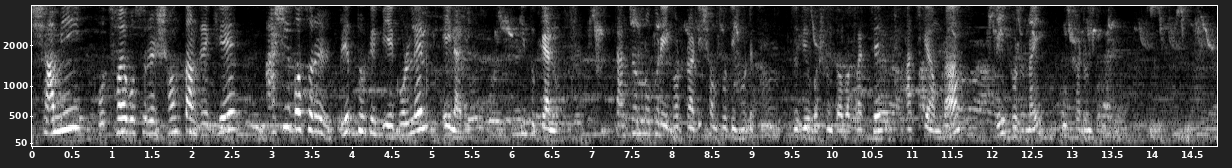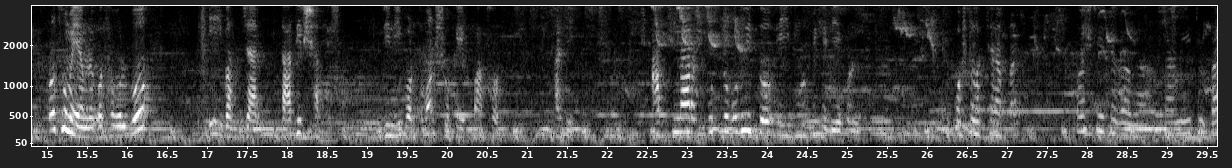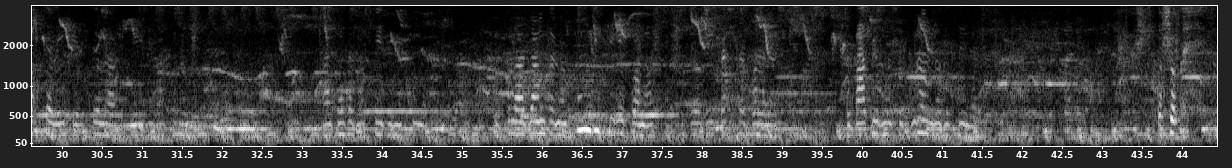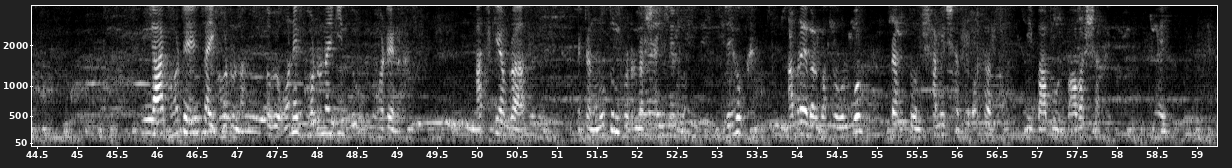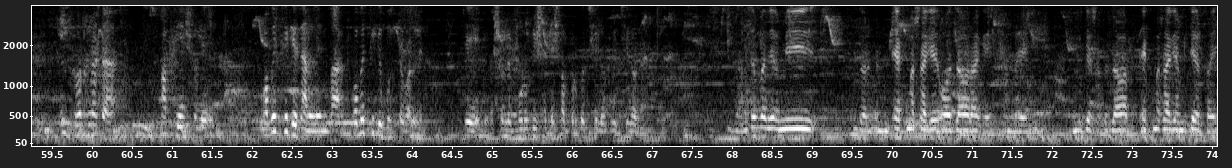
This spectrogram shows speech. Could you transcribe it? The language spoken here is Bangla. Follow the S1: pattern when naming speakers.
S1: স্বামী ও ছয় বছরের সন্তান রেখে আশি বছরের বৃদ্ধকে বিয়ে করলেন এই নারী। কিন্তু কেন? চাঞ্চল্য করে এই ঘটনাটি সম্প্রতি ঘটেছে। যদিও বা শুনতে অবাক লাগছে, আজকে আমরা এই ঘটনায় উদ্ঘাটন করব। প্রথমেই আমরা কথা বলব এই বাচ্চার দাদির সাথে, যিনি বর্তমান শোকে পাথর। আন্টি, আপনার পুত্রবধূই তো এই মুরব্বীকে বিয়ে করলেন। কষ্ট লাগছে না আপনার?
S2: কষ্টই তো বাবা। আমি একটু বাচ্চা রেখে চলে আসছি, এই বাচ্চাটা চলে। আর দেখা যাচ্ছে এই জন্য খোলা খোলা জানতো না কোন দিক থেকে কম আসছে এই কাজটা করা লাগে তো বাপের বসে বুড়ার লোকে চলে আসছে।
S1: দর্শক, যা ঘটে তাই ঘটনা তবে অনেক ঘটনাই কিন্তু ঘটে না। আজকে আমরা একটা নতুন ঘটনার সাক্ষী হলাম। যাই হোক, আমরা এবার কথা বলব প্রাক্তন স্বামীর সাথে, অর্থাৎ এই বাবুর বাবার সাথে। ভাই, এই ঘটনাটা আপনি আসলে কবে থেকে জানলেন বা কবে থেকে বুঝতে পারলেন যে আসলে মুরব্বীর সাথে সম্পর্ক ছিল কি ছিল না?
S3: জানতে পারি আমি এক মাস আগে ও যাওয়ার আগে আমরা এই লোকের সাথে যাওয়ার এক মাস আগে আমি টের পাই।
